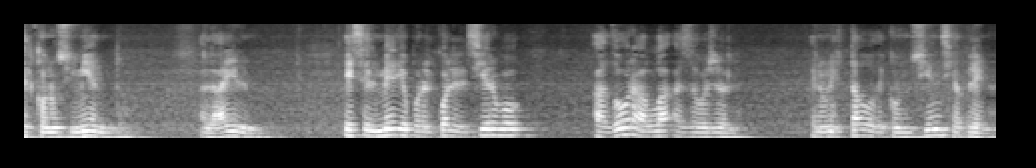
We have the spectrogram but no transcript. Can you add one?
el conocimiento, al ilm, es el medio por el cual el siervo adora a Allah Azzawajal en un estado de conciencia plena.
